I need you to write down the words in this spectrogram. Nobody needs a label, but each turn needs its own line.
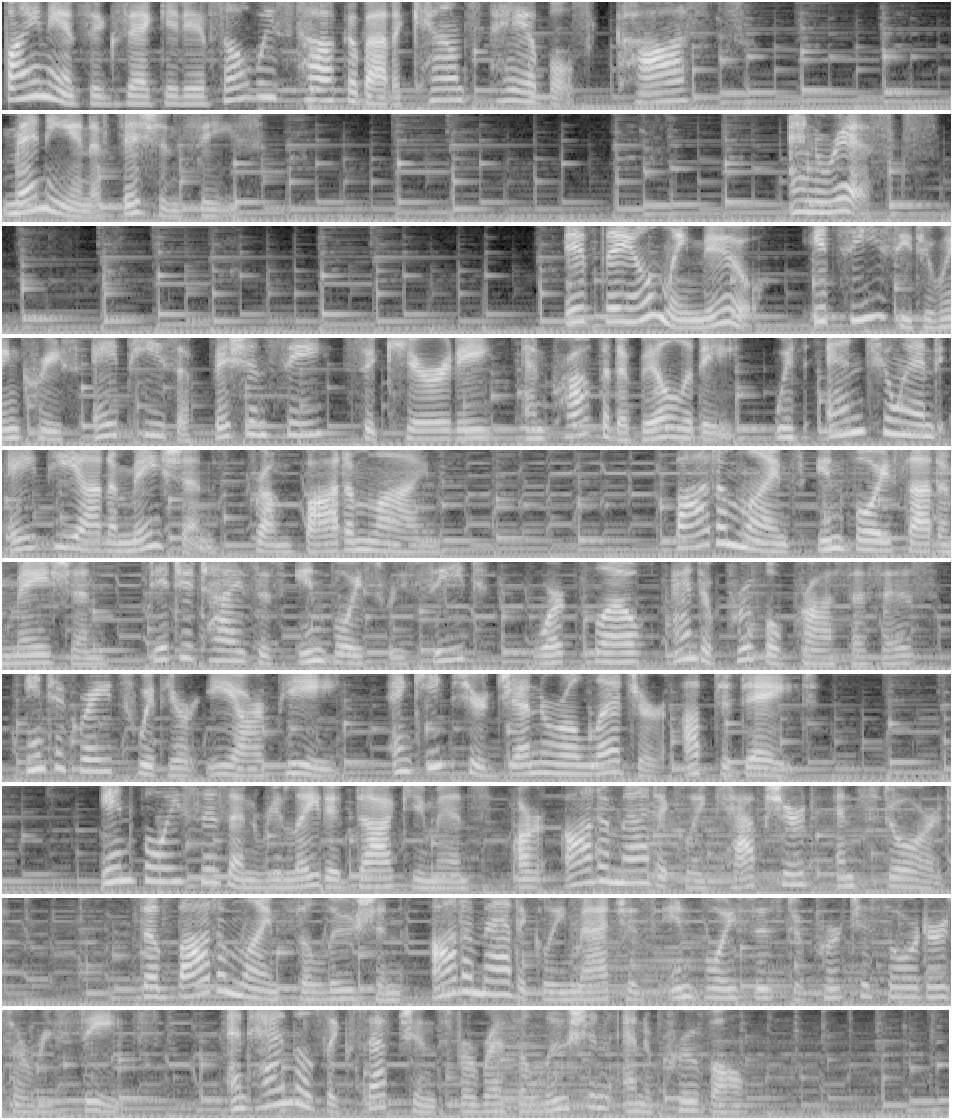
Finance executives always talk about accounts payables, costs, many inefficiencies, and risks. If they only knew, it's easy to increase AP's efficiency, security, and profitability with end-to-end AP automation from Bottomline. Bottomline's invoice automation digitizes invoice receipt, workflow, and approval processes, integrates with your ERP, and keeps your general ledger up to date. Invoices and related documents are automatically captured and stored. The Bottomline solution automatically matches invoices to purchase orders or receipts and handles exceptions for resolution and approval.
